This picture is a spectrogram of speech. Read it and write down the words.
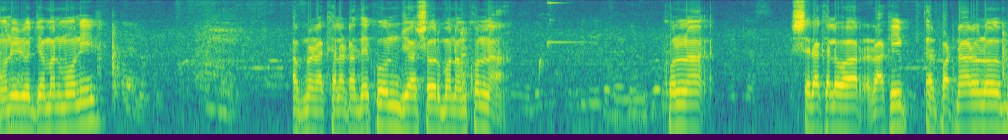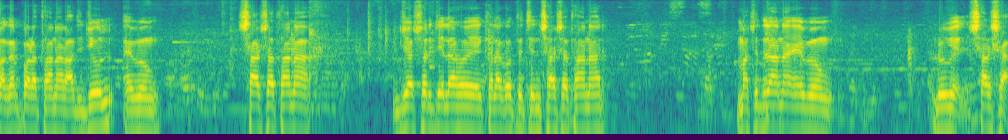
মনিরুজ্জামান মনির। আপনারা খেলাটা দেখুন, যশোর বনাম খুলনা। খুলনা সেরা খেলোয়াড় রাকিব, তার পার্টনার হলো বাগারপাড়া থানার আজিজুল এবং শাসা থানা, যশোর জেলা হয়ে খেলা করতেছেন শাসা থানার মাসুদ রানা এবং রুবেল সারসা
